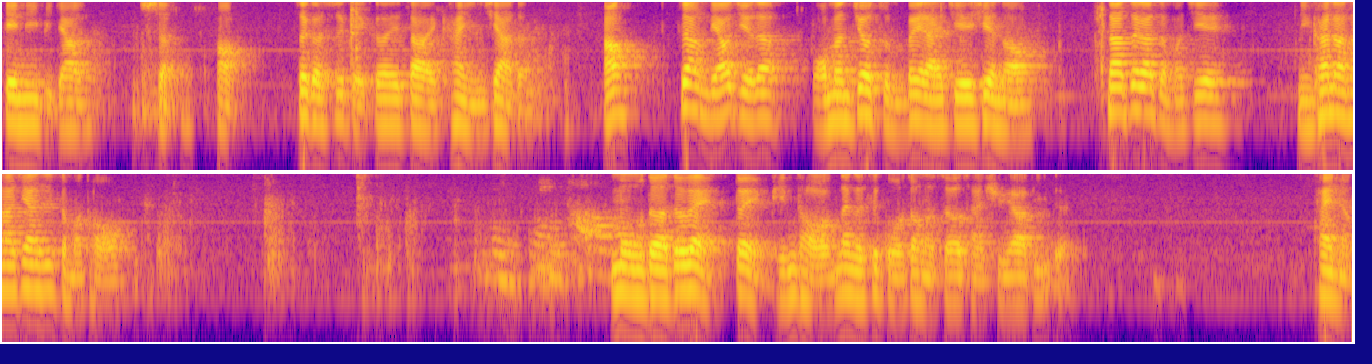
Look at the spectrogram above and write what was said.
电力比较省。好，这个是给各位稍微看一下的。好，这样了解了，我们就准备来接线哦。那这个怎么接？你看到它现在是什么头？母的，对不对？对，平头那个是国中的时候才需要理的，太冷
